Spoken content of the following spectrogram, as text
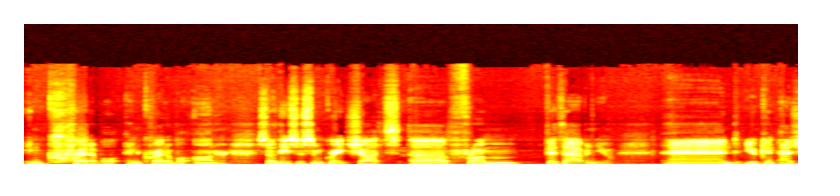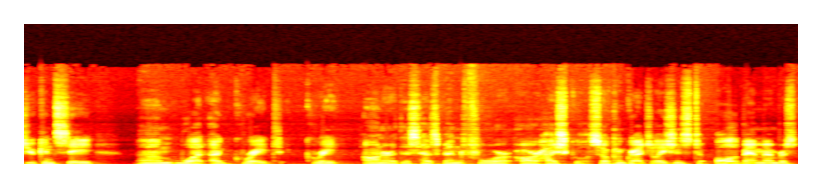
incredible, incredible honor. So these are some great shots uh, from Fifth Avenue. And you can, as you can see, um, what a great, great honor this has been for our high school. So congratulations to all the band members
